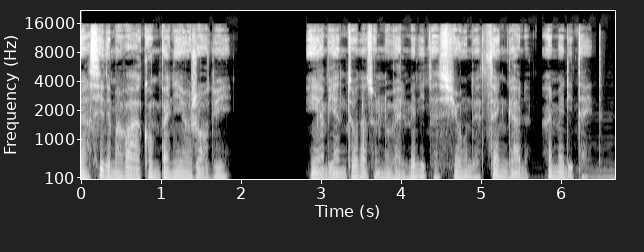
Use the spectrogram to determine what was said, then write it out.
Merci de m'avoir accompagné aujourd'hui et à bientôt dans une nouvelle méditation de Thank God I Meditate.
